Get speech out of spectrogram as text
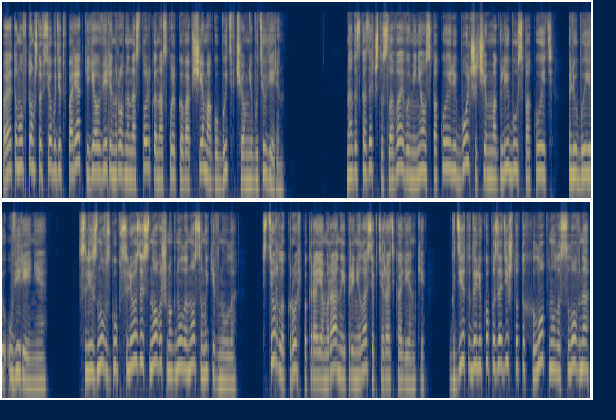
Поэтому в том, что все будет в порядке, я уверен ровно настолько, насколько вообще могу быть в чем-нибудь уверен». Надо сказать, что слова его меня успокоили больше, чем могли бы успокоить любые уверения. Слизнув с губ слезы, снова шмыгнула носом и кивнула. Стерла кровь по краям раны и принялась обтирать коленки. Где-то далеко позади что-то хлопнуло, словно...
